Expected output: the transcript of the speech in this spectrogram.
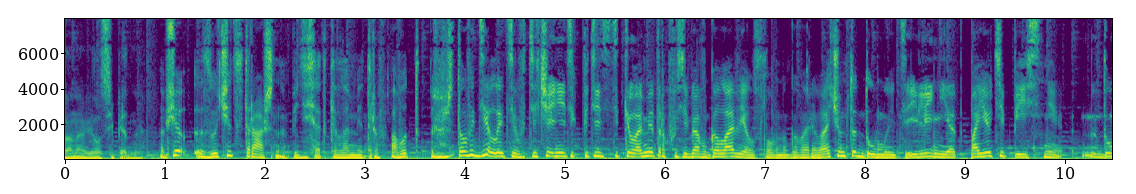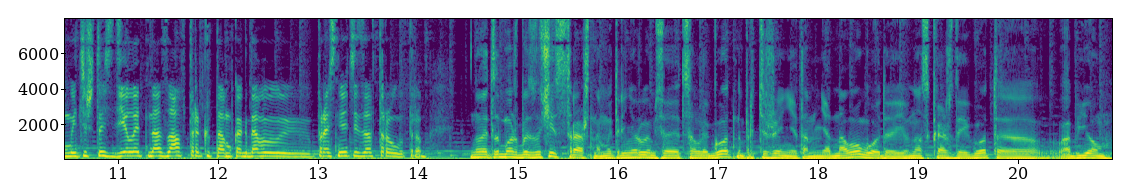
она велосипедная. Вообще звучит страшно, 50 километров. А вот что вы делаете в течение этих 50 километров у себя в голове, условно говоря? Вы о чем-то думаете или нет? Поете песни? Думаете, что сделать на завтрак, там, когда вы проснетесь завтра утром? Ну, это, может быть, звучит страшно. Мы тренируемся целый год на протяжении там не одного года, и у нас каждый год э, объем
